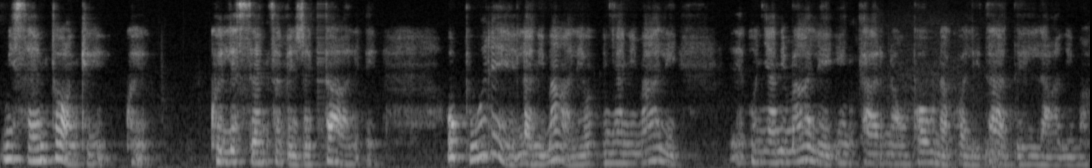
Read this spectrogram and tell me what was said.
mi sento anche que- quell'essenza vegetale. Oppure l'animale, ogni animale, eh, ogni animale incarna un po' una qualità dell'anima.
